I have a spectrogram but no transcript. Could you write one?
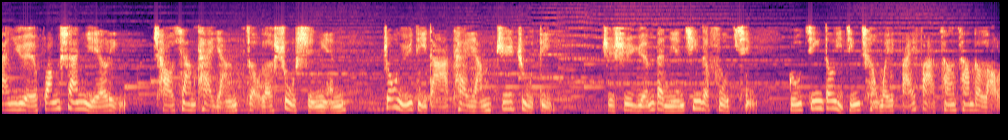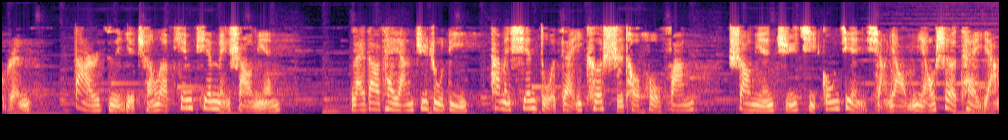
翻越荒山野岭，朝向太阳走了数十年，终于抵达太阳居住地。只是原本年轻的父亲，如今都已经成为白发苍苍的老人，大儿子也成了翩翩美少年。来到太阳居住地，他们先躲在一颗石头后方。少年举起弓箭，想要瞄射太阳。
